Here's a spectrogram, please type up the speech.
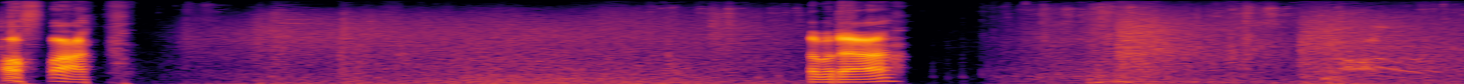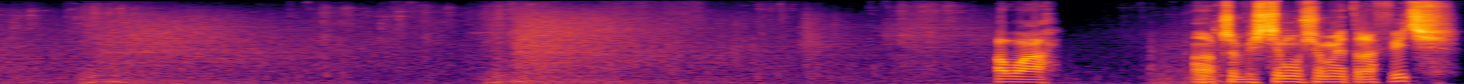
O oh, fuck. Dobra. Ała. Oczywiście musiał mnie trafić.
